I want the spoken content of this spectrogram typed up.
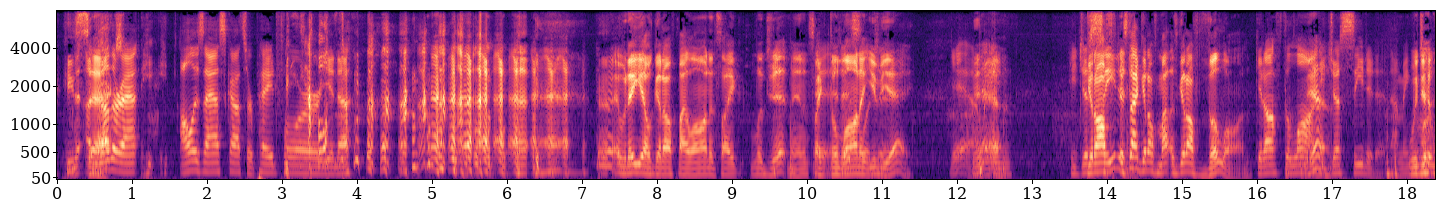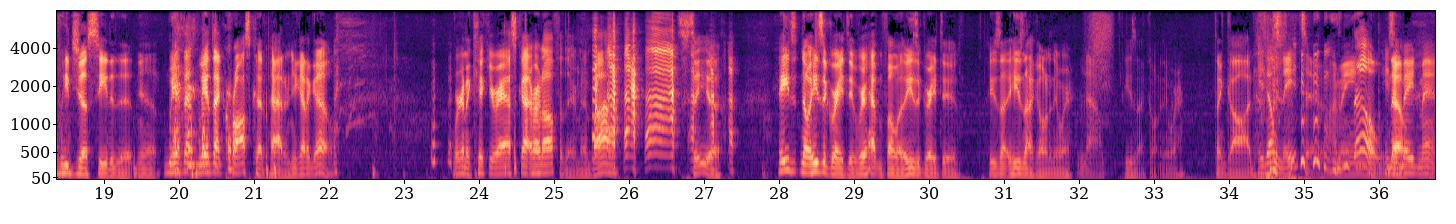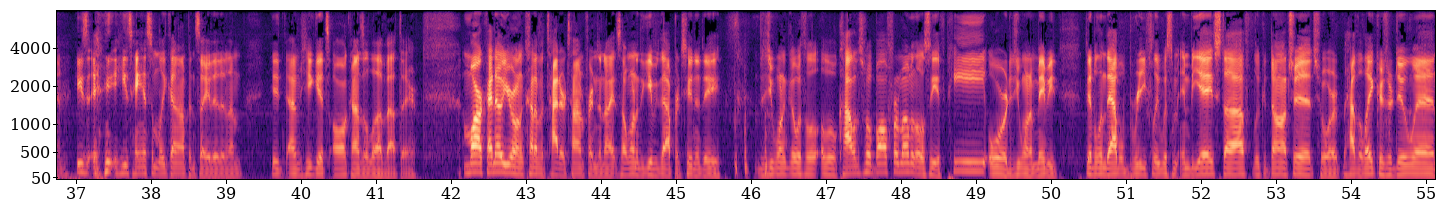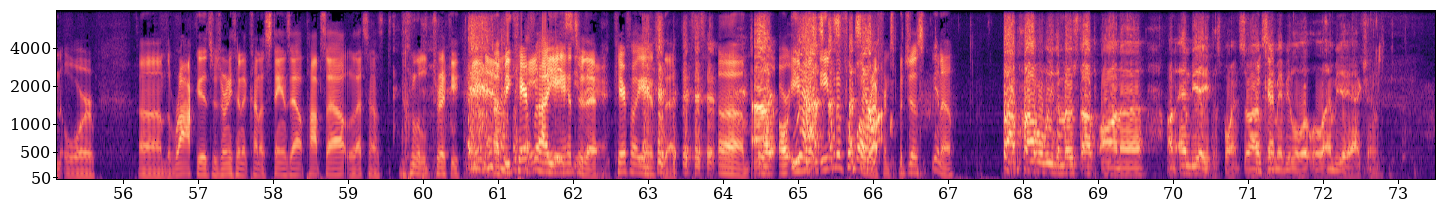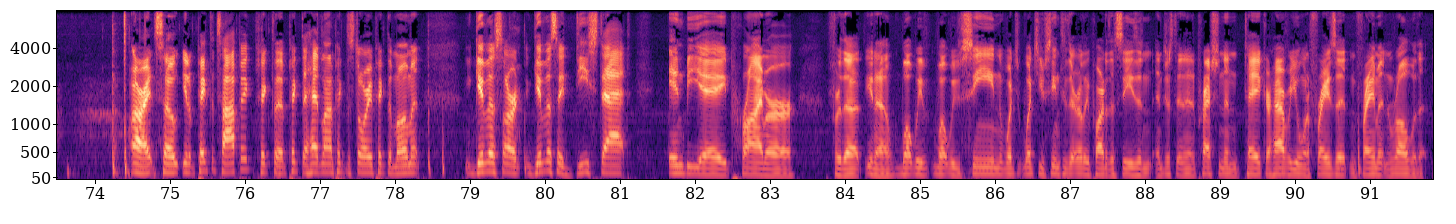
He's N- another. A- he, he, all his ascots are paid for. you know. When they yell "Get off my lawn," it's like legit, man. It's like It- the it lawn at. UVA. Yeah, I Yeah. mean, he just Get off. seeded It's it. not get off my. Let's get off the lawn. Get off the lawn. Yeah. He just seeded it. I mean, We just on. we just seeded it. Yeah, we have that we have that crosscut pattern. You got to go. We're gonna kick your ass, guy, right off of there, man. Bye. See ya. He's no, he's a great dude. We're having fun with him. He's a great dude. He's not. He's not going anywhere. No, he's not going anywhere. Thank God. He don't need to. I mean, no, he's no. a made man. He's he's handsomely compensated, and I'm he um, he gets all kinds of love out there. Mark, I know you're on kind of a tighter time frame tonight, so I wanted to give you the opportunity. Did you want to go with a, a little college football for a moment, a little CFP, or did you want to maybe dibble and dabble briefly with some NBA stuff, Luka Doncic, or how the Lakers are doing, or um, the Rockets? Is there anything that kind of stands out, pops out? Well, that sounds a little tricky. Uh, be careful how you answer that. Careful how you answer that. Um, Uh, or, or even yeah, even a football reference, but just you know. Pro- Probably the most up on uh on NBA at this point, so I would say maybe a little, little NBA action. All right, so you know, pick the topic, pick the pick the headline, pick the story, pick the moment. Give us our give us a D-stat NBA primer for the you know what we've what we've seen, what what you've seen through the early part of the season, and just an impression and take, or however you want to phrase it, and frame it and roll with it.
